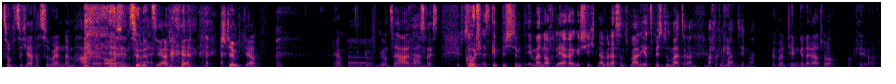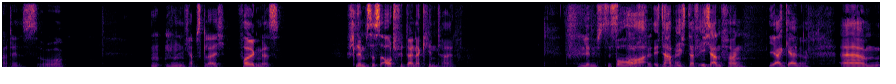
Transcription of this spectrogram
zupft sich einfach so random Haare raus und zündet sie an. stimmt, ja. Ja, ähm, durften wir unsere Haare ja, rausreißen. Gut. Schon, es gibt bestimmt immer noch Lehrergeschichten, aber lass uns mal, jetzt bist du mal dran. Mach okay. du mal ein Thema. Mit meinem Themengenerator? Okay, warte, ist so. Ich hab's gleich. Folgendes. Schlimmstes Outfit deiner Kindheit. Schlimmstes Boah, Outfit. Darf ich, darf ich anfangen? Ja, gerne. Ähm,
